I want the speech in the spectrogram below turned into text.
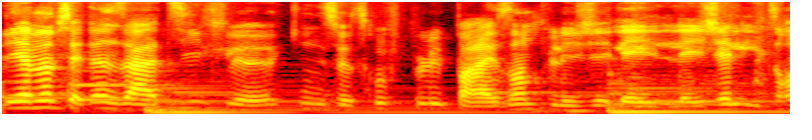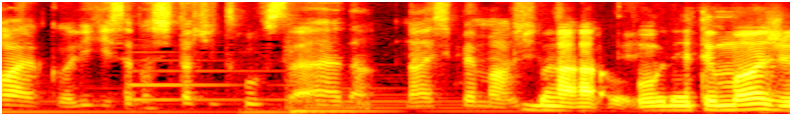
Il y a même certains articles qui ne se trouvent plus, par exemple les, gels hydroalcooliques. Je ne sais pas si toi tu trouves ça dans, les supermarchés. Bah, honnêtement, je,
